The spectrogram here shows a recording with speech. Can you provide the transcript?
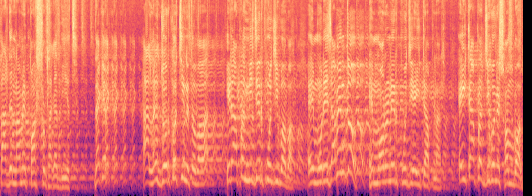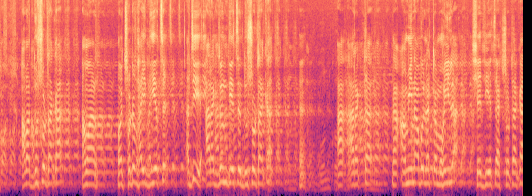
তাদের নামে পাঁচশো টাকা দিয়েছে। দেখেন আল্লাহ জোর করছি না তো বাবা। এটা আপনার নিজের পুঁজি বাবা। এই মরে যাবেন তো এই মরণের পুঁজি এইটা আপনার। এইটা আপনার জীবনের সম্বল। আবার দুশো টাকা আমার আমার ছোট ভাই দিয়েছে। জি আর একজন দিয়েছে দুশো টাকা। হ্যাঁ। আর একটা আমিনা বলে একটা মহিলা সে দিয়েছে একশো টাকা।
